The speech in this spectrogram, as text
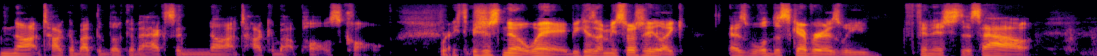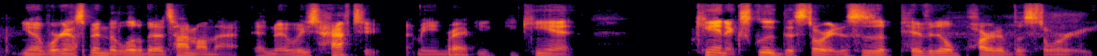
not talk about the book of acts and not talk about paul's call like, Right. there's just no way because i mean especially like as we'll discover as we finish this out you know we're going to spend a little bit of time on that and we just have to i mean Right. you, you can't can't exclude this story this is a pivotal part of the story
